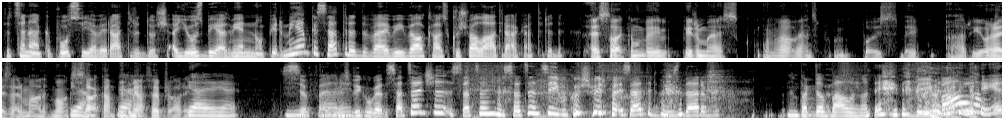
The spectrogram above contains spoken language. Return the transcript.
Tad sanāk, ka pusi jau ir atraduši. A, Jūs bijāt viena no pirmajiem, kas atrada, vai bija vēl kāds, kurš vēl ātrāk atrada? Es laikam biju pirmais, un vēl viens puisis bija arī reizē ar mani. Man liekas, Jā, sākām jā. 1. februārī. Jā, jā, jā. Super. tā Jums bija kaut kāda sacenša, sacenša, sacensība, kurš pirmais atradīs darbu. Nu, par to balvu noteikti. Bija balva? Nebija,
